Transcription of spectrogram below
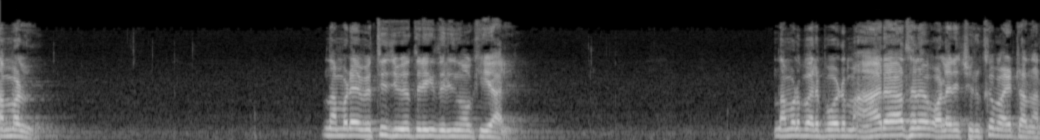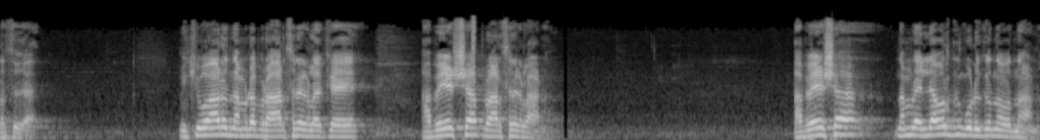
നമ്മൾ നമ്മുടെ വ്യക്തി ജീവിതത്തിലേക്ക് തിരിഞ്ഞു നോക്കിയാൽ നമ്മൾ പലപ്പോഴും ആരാധന വളരെ ചുരുക്കമായിട്ടാണ് നടത്തുക. മിക്കവാറും നമ്മുടെ പ്രാർത്ഥനകളൊക്കെ അപേക്ഷാ പ്രാർത്ഥനകളാണ്. അപേക്ഷ നമ്മളെല്ലാവർക്കും കൊടുക്കുന്ന ഒന്നാണ്.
